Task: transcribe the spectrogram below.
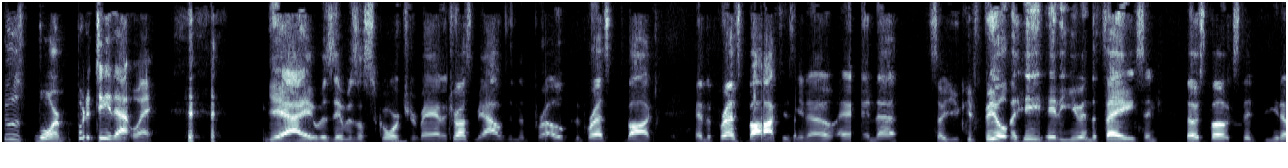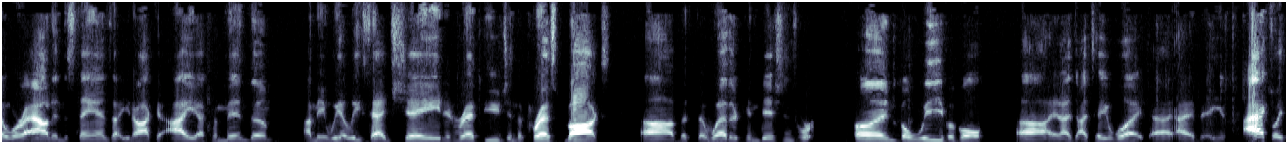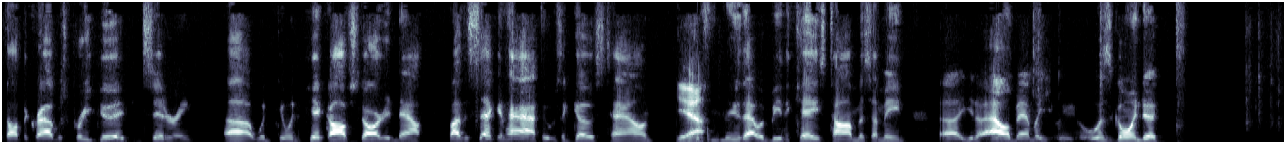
it was warm. Put it to you that way yeah, it was it was a scorcher, man. Trust me, I was in the pro the press box, and the press box is you know, and uh, so you could feel the heat hitting you in the face. And those folks that you know were out in the stands, you know, I I uh, commend them. I mean, we at least had shade and refuge in the press box, uh, but the weather conditions were unbelievable. Uh, and I, I, tell you what, uh, I, I actually thought the crowd was pretty good considering uh, when when kickoff started. Now by the second half, it was a ghost town. Yeah, you knew that would be the case, Thomas. I mean, uh, you know, Alabama was going to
